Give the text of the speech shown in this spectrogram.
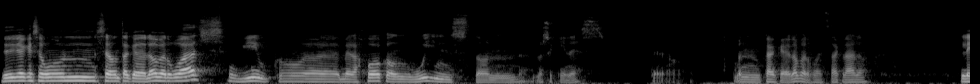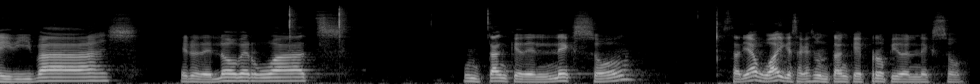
Yo diría que según será un taque del Overwatch, eh, me la juego con Winston. No sé quién es. Pero. Un tanque del Overwatch, está claro. Lady Bash, héroe del Overwatch, un tanque del Nexo. Estaría guay que sacase un tanque propio del Nexo.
